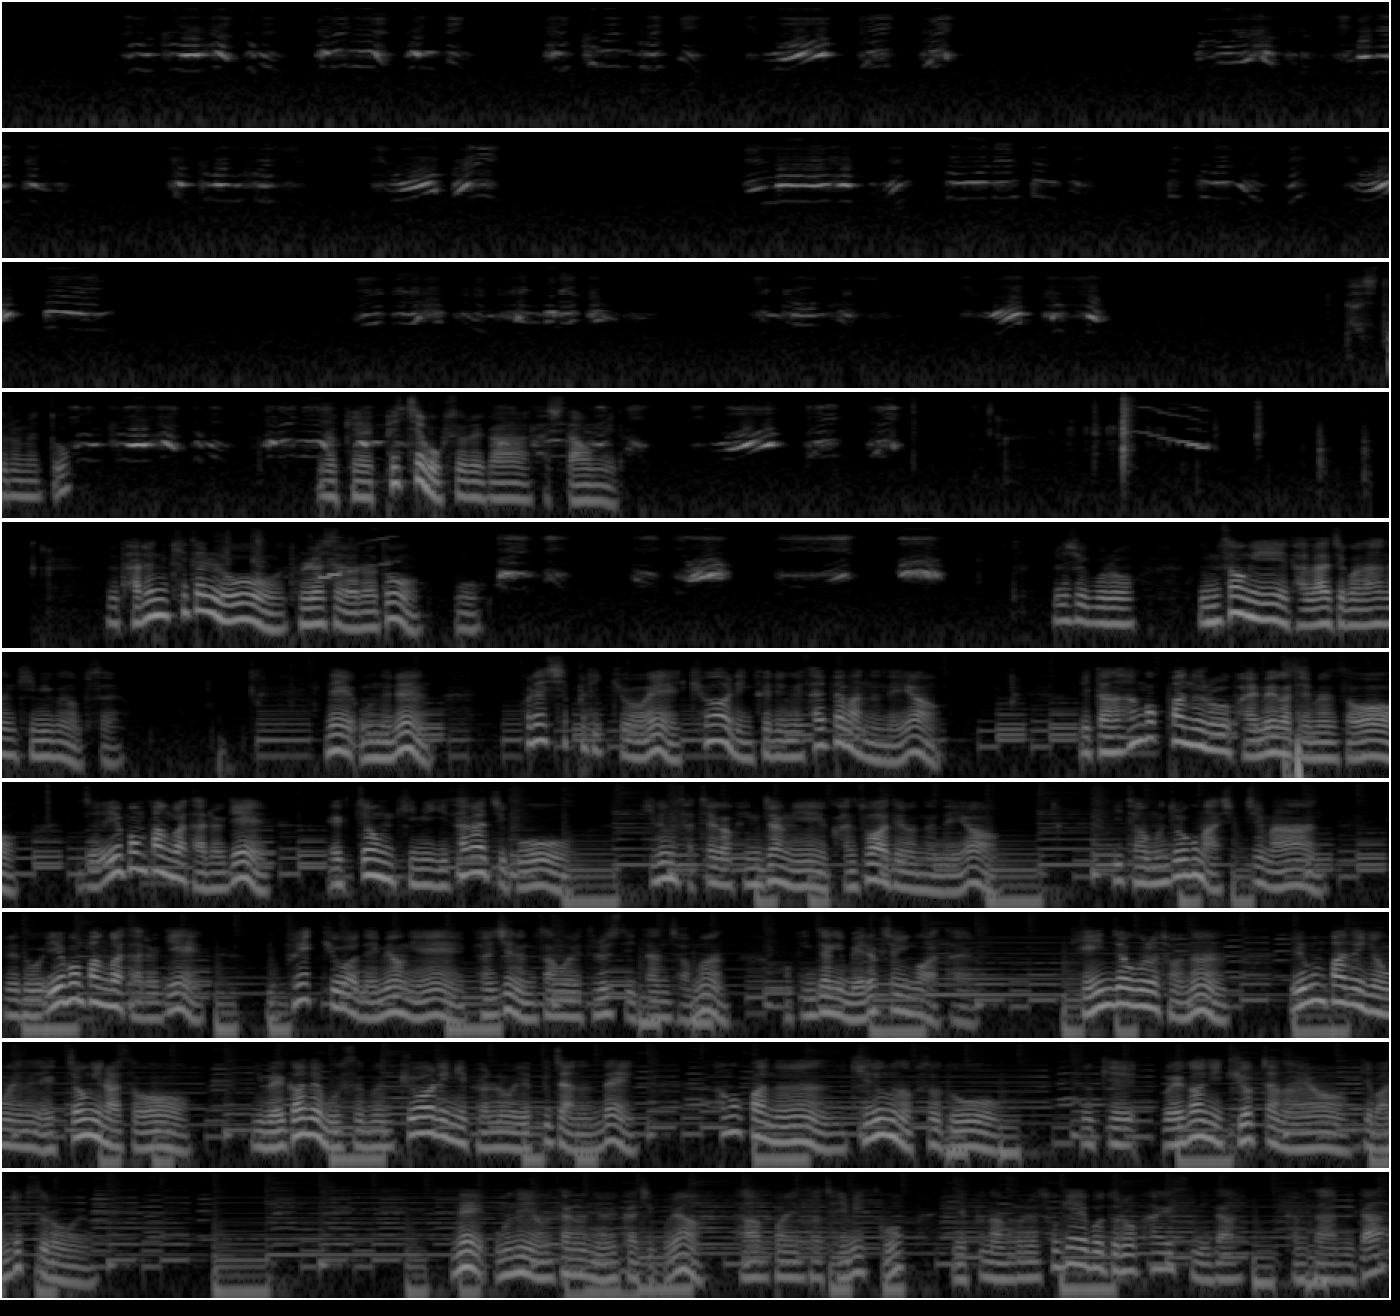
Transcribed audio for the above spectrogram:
다시 누르면 또 이렇게 피치 목소리가 다시 나옵니다. 다른 키들로 돌려서 열어도 뭐 이런 식으로 음성이 달라지거나 하는 기믹은 없어요. 네, 오늘은 프레시 프리큐어의 큐어 링크링을 살펴봤는데요. 일단 한국판으로 발매가 되면서 이제 일본판과 다르게 액정 기믹이 사라지고 기능 자체가 굉장히 간소화되었는데요. 이 점은 조금 아쉽지만 그래도 일본판과 다르게 프리큐어 4명의 변신 음성을 들을 수 있다는 점은 어, 굉장히 매력적인 것 같아요. 개인적으로 저는 일본판의 경우에는 액정이라서 이 외관의 모습은 큐어링이 별로 예쁘지 않은데 한국판은 기능은 없어도 이렇게 외관이 귀엽잖아요. 이게 만족스러워요. 네, 오늘 영상은 여기까지고요. 다음번엔 더 재밌고 예쁜 안구를 소개해 보도록 하겠습니다. 감사합니다.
